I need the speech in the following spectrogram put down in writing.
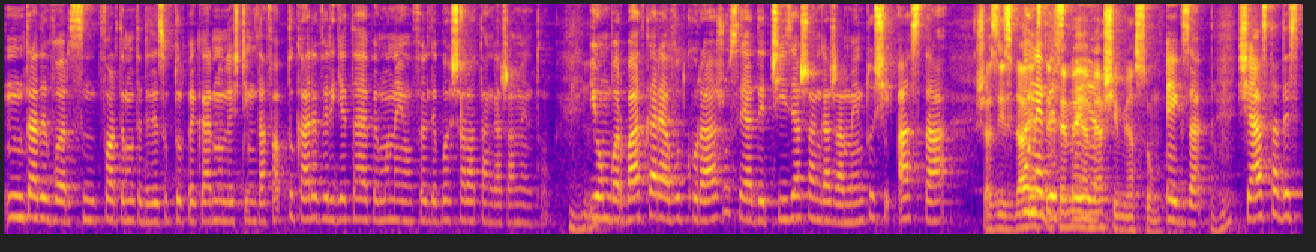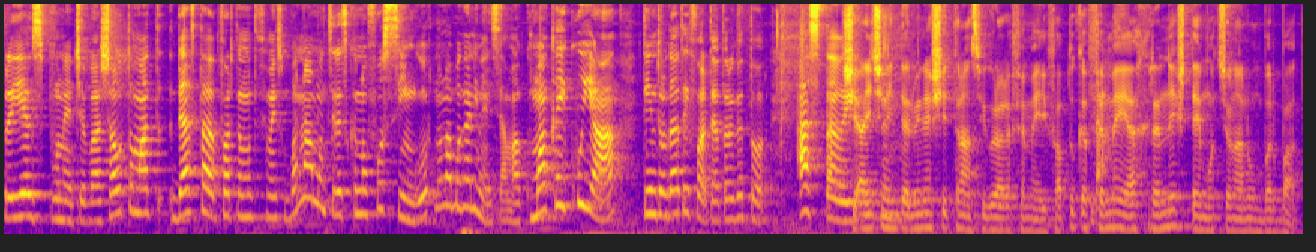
Într-adevăr, sunt foarte multe dedesubturi pe care nu le știm, dar faptul că are verigheta aia pe mână e un fel de bă, și-a luat angajamentul. Mhm. E un bărbat care a avut curajul să ia decizia și angajamentul și asta Și a zis, da, spune este despre femeia el. mea și mi-asum. Exact. Și asta despre el spune ceva și automat, de asta foarte multe femei spun, bă, n-am înțeles că nu a fost singur, nu l-a băgat nimeni în seama. Acum că e cu ea, dintr-o dată e foarte atrăgător. Asta îi... Și aici intervine și transfigurarea femeii. Faptul că femeia hrănește emoțional un bărbat.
